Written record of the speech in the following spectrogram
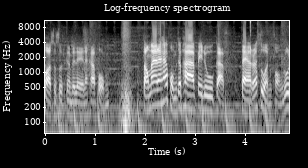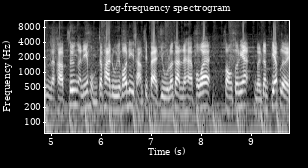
ปอร์ตสุดๆกันไปเลยนะครับผม ต่อมานะฮะผมจะพาไปดูกับแต่ละส่วนของรุ่นนะครับ ซึ่งอันนี้ผมจะพาดูเฉพาะ D38U แล้วกันนะฮะเพราะว่า 2 ตัวนี้เหมือนกันเปรียบเลย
